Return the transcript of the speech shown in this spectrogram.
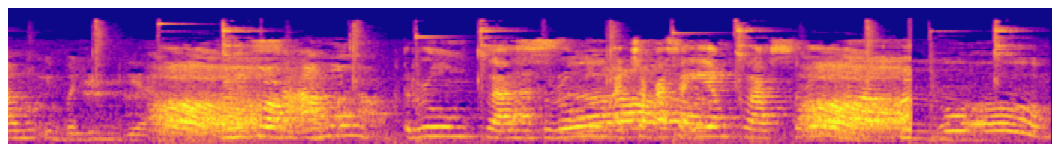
among ibaligya. Ang Sa among room, classroom, at saka sa iyang classroom. Oo.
